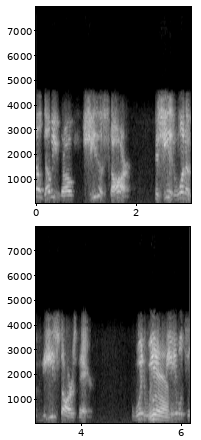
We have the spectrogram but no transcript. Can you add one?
MLW, bro, she's a star. She is one of the stars there. Would we Yeah. be able to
